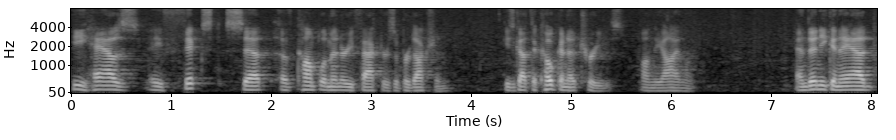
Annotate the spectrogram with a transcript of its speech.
he has a fixed set of complementary factors of production. He's got the coconut trees on the island. And then he can add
